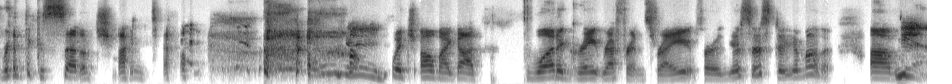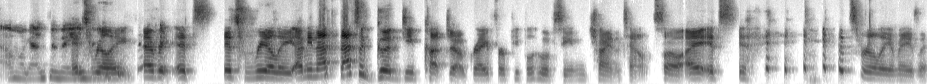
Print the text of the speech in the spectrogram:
read the cassette of Chinatown. Which, oh my god, what a great reference, right? For your sister, your mother. Um, yeah. Oh my god, it's amazing. It's really every. It's it's really. I mean, that's that's a good deep cut joke, right? For people who have seen Chinatown. So I, it's it's really amazing.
